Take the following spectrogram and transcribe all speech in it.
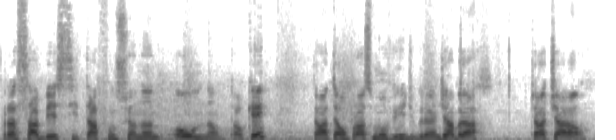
para saber se está funcionando ou não, tá ok? Então até um próximo vídeo, grande abraço, tchau, tchau!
